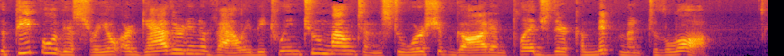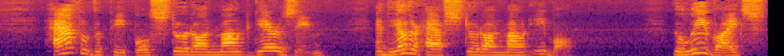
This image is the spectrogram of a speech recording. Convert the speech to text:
the people of Israel are gathered in a valley between two mountains to worship God and pledge their commitment to the law. Half of the people stood on Mount Gerizim, and the other half stood on Mount Ebal. The Levites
